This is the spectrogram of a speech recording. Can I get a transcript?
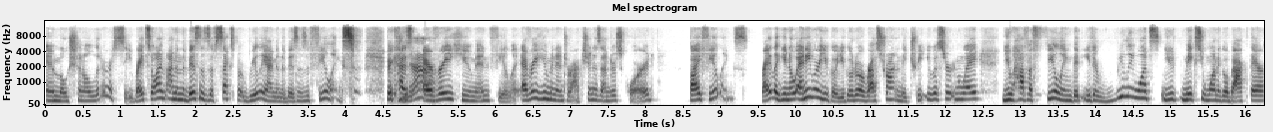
emotional literacy, right? So I'm, I'm in the business of sex, but really I'm in the business of feelings because yeah. every human feeling, every human interaction is underscored by feelings right? Like, you know, anywhere you go, you go to a restaurant and they treat you a certain way, you have a feeling that either really wants you, makes you want to go back there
